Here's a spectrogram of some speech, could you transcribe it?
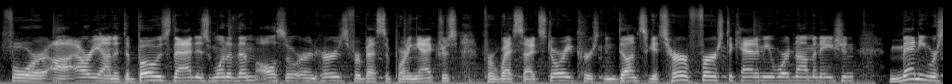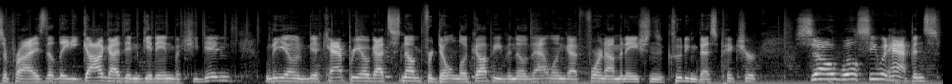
for uh, Ariana DeBose. That is one of them. Also earned hers for Best Supporting Actress for West Side Story. Kirsten Dunst gets her first Academy Award nomination. Many were surprised that Lady Gaga didn't get in, but she didn't. Leo DiCaprio got snubbed for Don't Look Up, even though that one got four nominations, including Best Picture. So we'll see what happens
